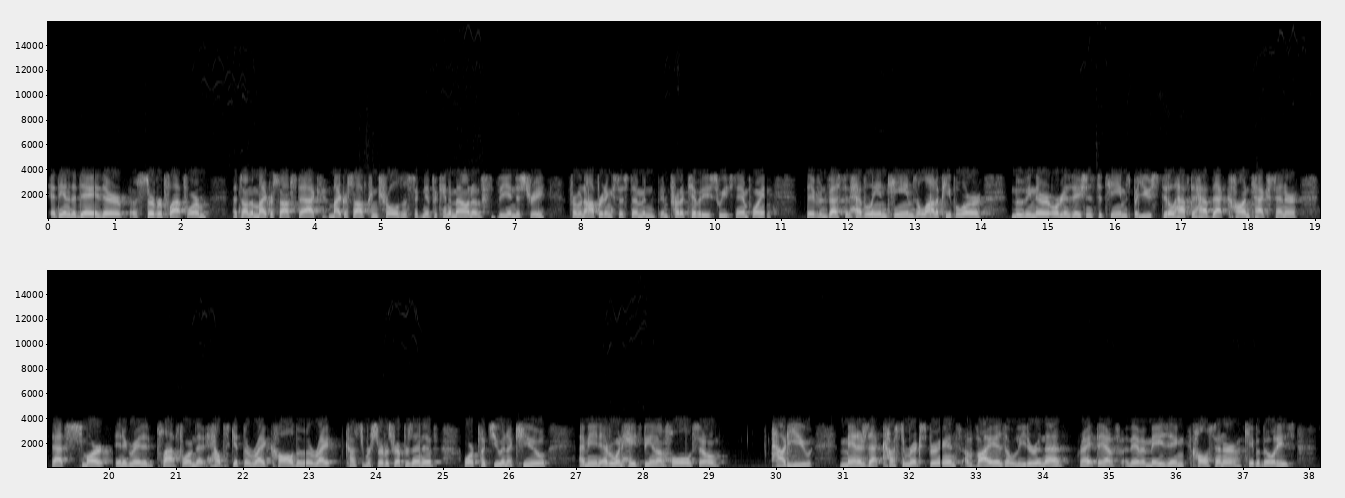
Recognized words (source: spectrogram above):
at the end of the day, they're a server platform that's on the Microsoft stack. Microsoft controls a significant amount of the industry from an operating system and, and productivity suite standpoint. They've invested heavily in teams. A lot of people are moving their organizations to teams, but you still have to have that contact center that smart integrated platform that helps get the right call to the right customer service representative or puts you in a queue. I mean, everyone hates being on hold. So, how do you manage that customer experience? Avaya is a leader in that, right? They have they have amazing call center capabilities.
